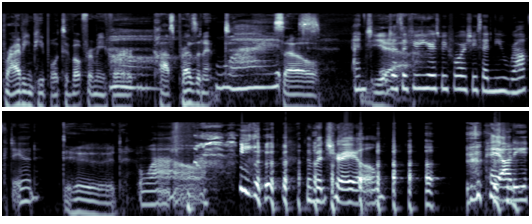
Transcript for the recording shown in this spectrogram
bribing people to vote for me for class president. What? So, and she, just a few years before, she said, "You rock, dude." dude, Wow. the betrayal. hey, Ari,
